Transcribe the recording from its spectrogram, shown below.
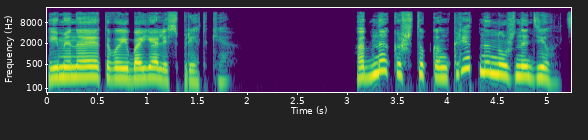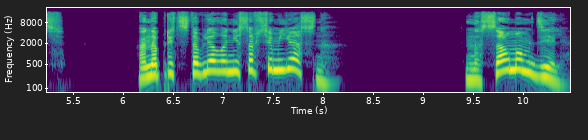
Именно этого и боялись предки. Однако, что конкретно нужно делать? она представляла не совсем ясно. На самом деле,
